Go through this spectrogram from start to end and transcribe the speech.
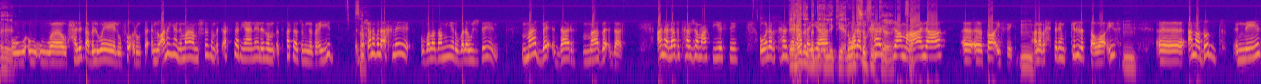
إيه. وحالتها بالويل وفقر وت... إنه أنا يعني ما مش لازم أتأثر يعني لازم أتفرج من بعيد قديش أنا بلا أخلاق وبلا ضمير وبلا وجدان ما بقدر ما بقدر أنا لا بتهجم على سياسه ولا بتهجم إيه على هذا اللي بدي أقول لك اياه ولا بتهجم صح. على آه، آه، طائفة مم. أنا بحترم كل الطوائف مم. آه، أنا ضد الناس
